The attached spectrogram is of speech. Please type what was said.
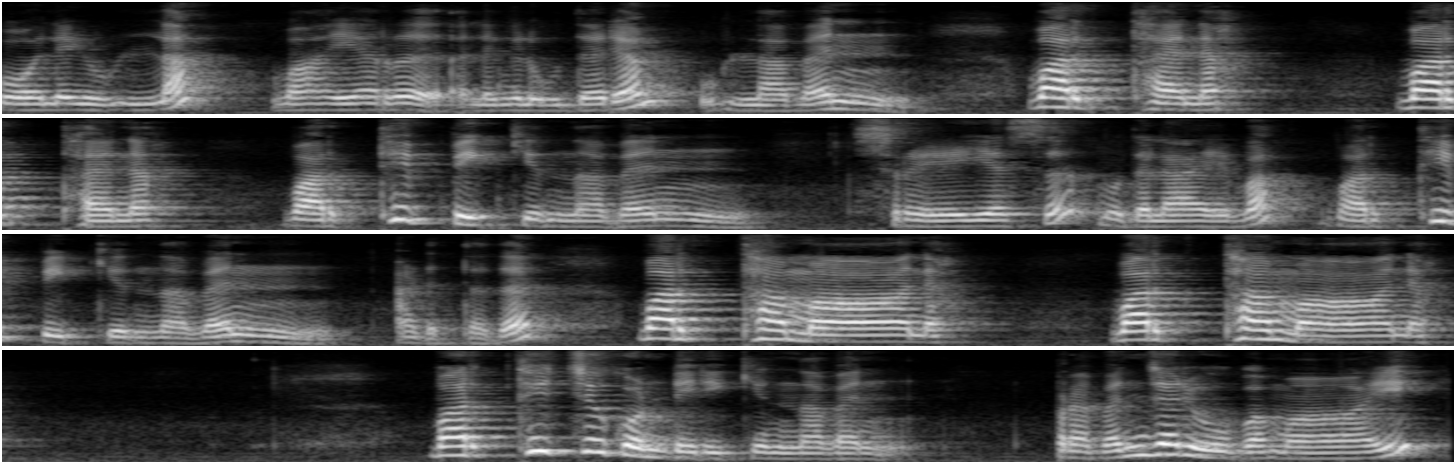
പോലെയുള്ള വയറ് അല്ലെങ്കിൽ ഉദരം ഉള്ളവൻ. വർധന വർധന വർദ്ധിപ്പിക്കുന്നവൻ. ശ്രേയസ് മുതലായവ വർദ്ധിപ്പിക്കുന്നവൻ. അടുത്തത് വർദ്ധമാന വർദ്ധമാന. വർദ്ധിച്ചു കൊണ്ടിരിക്കുന്നവൻ പ്രപഞ്ചരൂപമായി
